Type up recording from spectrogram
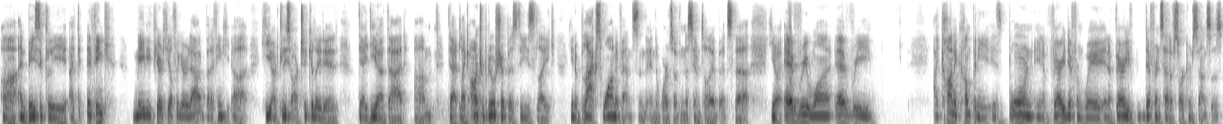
Uh, and basically, I, th- I think maybe Peter Thiel figured it out, but I think he at least articulated the idea that um, that like entrepreneurship is these like you know black swan events in the in the words of Nassim Taleb. It's the you know everyone every iconic company is born in a very different way in a very different set of circumstances,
